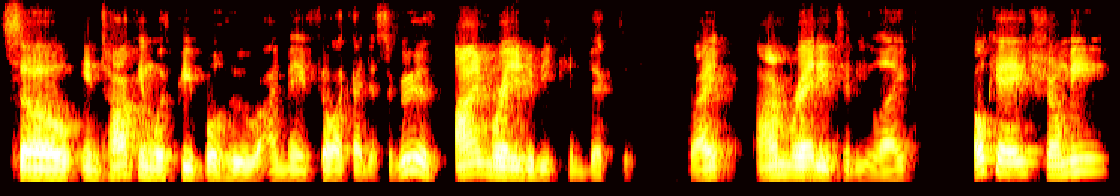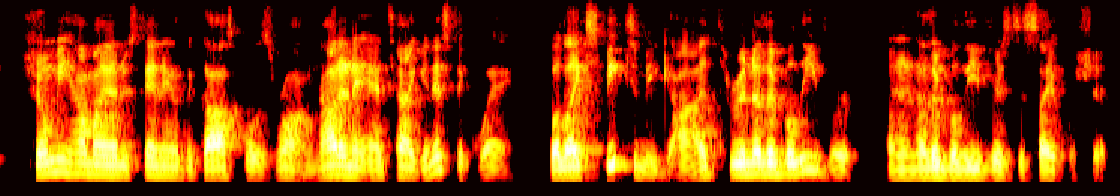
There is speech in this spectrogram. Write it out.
So in talking with people who I may feel like I disagree with, I'm ready to be convicted, right? I'm ready to be like, okay, show me show me how my understanding of the gospel is wrong. Not in an antagonistic way, but like speak to me, God, through another believer and another believer's discipleship.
